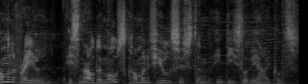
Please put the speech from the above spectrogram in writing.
Common Rail is now the most common fuel system in diesel vehicles.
